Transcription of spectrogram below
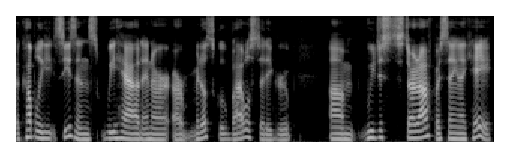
a couple of seasons we had in our, our middle school Bible study group, um, we just started off by saying, like, hey,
